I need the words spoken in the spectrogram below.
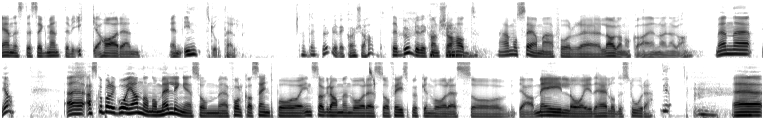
eneste segmentet vi ikke har en, en intro til. Ja, Det burde vi kanskje hatt. Det burde vi kanskje ha hatt. Jeg må se om jeg får uh, laga noe en eller annen gang. Men uh, ja. Uh, jeg skal bare gå igjennom noen meldinger som eh, folk har sendt på Instagrammen vår og Facebooken vår og ja, mail og i det hele og det store. Eh,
